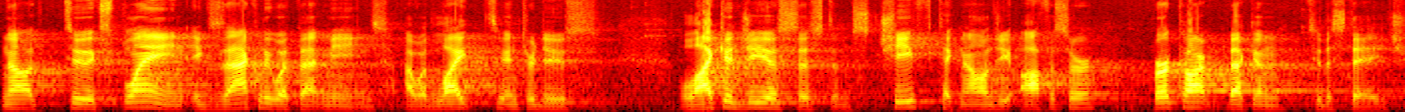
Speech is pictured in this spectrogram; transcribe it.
Now, to explain exactly what that means, I would like to introduce Leica Geosystems Chief Technology Officer, Burkhard Boeckem, to the stage.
